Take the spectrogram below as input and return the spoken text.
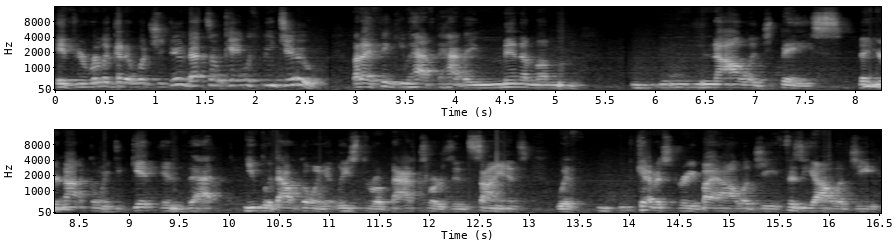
If you're really good at what you do, that's okay with me too. But I think you have to have a minimum knowledge base that you're not going to get in that you without going at least through a bachelor's in science with chemistry, biology, physiology,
